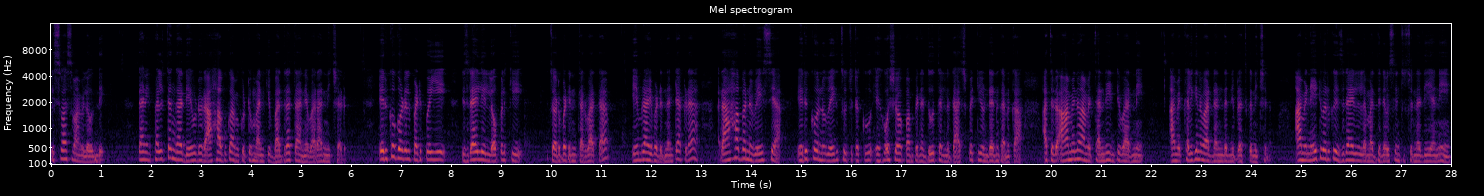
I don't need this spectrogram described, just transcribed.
విశ్వాసం ఆమెలో ఉంది. దానికి ఫలితంగా దేవుడు రాహాబుకు ఆమె కుటుంబానికి భద్రత అనే వరాన్ని ఇచ్చాడు. ఎరుక గోడలు పడిపోయి ఇజ్రాయేలీ లోపలికి చొరబడిన తర్వాత ఏం రాయబడిందంటే అక్కడ రాహాబను వేశ్య ఎరుకోను వేగిచూచుటకు యెహోషువ పంపిన దూతలను దాచిపెట్టి ఉండెను కనుక అతడు ఆమెను ఆమె తండ్రి ఇంటి వారిని ఆమె కలిగిన వారిని అందరినీ బ్రతుకనిచ్చెను. ఆమె నేటి వరకు ఇజ్రాయేళ్ళ మధ్య నివసించుచున్నది అని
